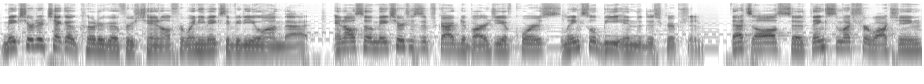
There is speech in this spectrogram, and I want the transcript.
Make sure to check out Coder Gopher's channel for when he makes a video on that. And also make sure to subscribe to Barji of course, links will be in the description. That's all, so thanks so much for watching,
